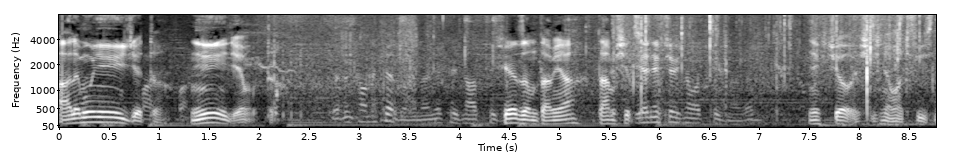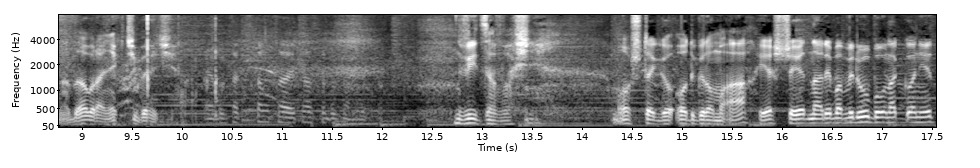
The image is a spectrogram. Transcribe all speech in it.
Ale mu nie idzie to. Nie idzie mu to. Siedzą tam, ja? Tam się... Ja nie chciałem na łatwiznę, Nie chciałeś iść na łatwiznę. Dobra, niech ci będzie. Ja bym tak stał cały czas, to by Widza właśnie. Moż tego od groma. Ach, jeszcze jedna ryba wydłubą na koniec.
